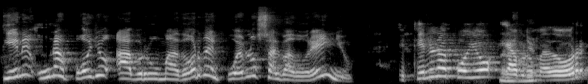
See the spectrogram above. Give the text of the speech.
tiene un apoyo abrumador del pueblo salvadoreño. Y tiene un apoyo abrumador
